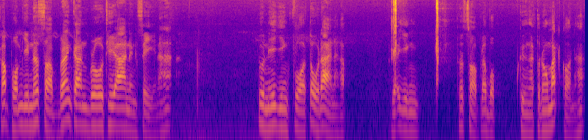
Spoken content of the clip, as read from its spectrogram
ครับผมยิงทดสอบแบรนด์การ Bro TR14 นะฮะ รุ่นนี้ยิงฟัวโต้ได้นะครับ เดี๋ยวยิงทดสอบระบบกึ่งอัตโนมัติก่อนนะฮะ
